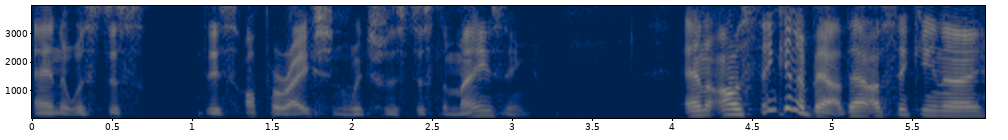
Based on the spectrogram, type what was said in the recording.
And it was just this operation, which was just amazing. And I was thinking about that. I was thinking, you know,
